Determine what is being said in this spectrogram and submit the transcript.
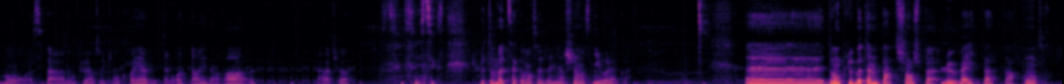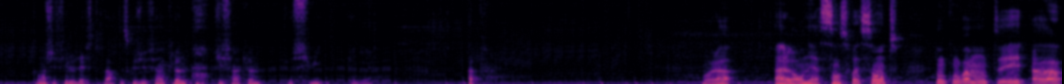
bon, c'est pas non plus un truc incroyable, t'as le droit de parler d'un rat, euh, tu vois. L'automate, ça commence à devenir chiant à ce niveau-là, quoi. Euh, donc, le bottom part change pas. Le right part, par contre, comment j'ai fait le left part? Est-ce que j'ai fait un clone? Oh, J'ai fait un clone. Je suis génial. Hop. Voilà. Alors, on est à 160. Donc on va monter à...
